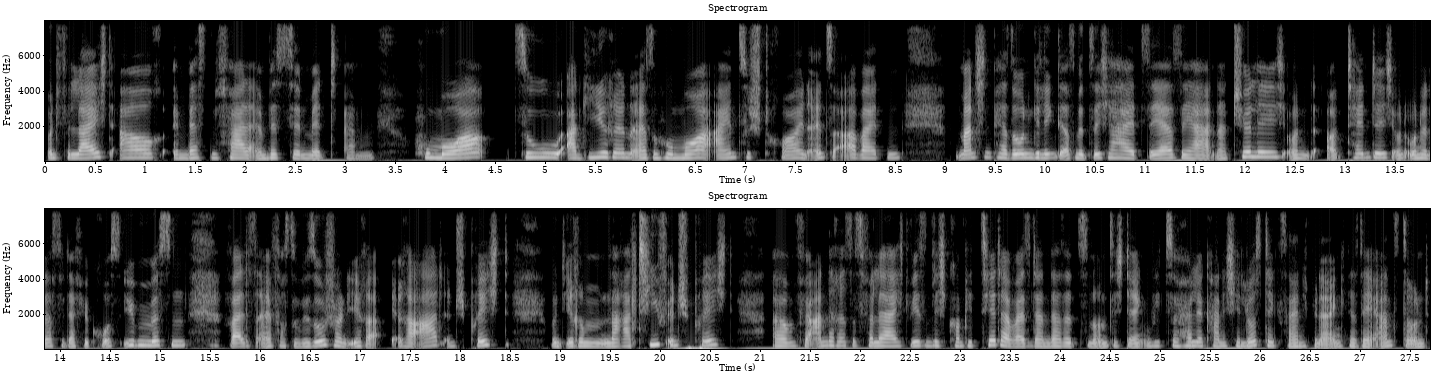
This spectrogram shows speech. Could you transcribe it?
und vielleicht auch im besten Fall ein bisschen mit ähm, Humor zu agieren, also Humor einzustreuen, einzuarbeiten. Manchen Personen gelingt das mit Sicherheit sehr, sehr natürlich und authentisch und ohne, dass sie dafür groß üben müssen, weil es einfach sowieso schon ihrer, ihrer Art entspricht und ihrem Narrativ entspricht. Ähm, für andere ist es vielleicht wesentlich komplizierter, weil sie dann da sitzen und sich denken, wie zur Hölle kann ich hier lustig sein? Ich bin eigentlich eine sehr ernste und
